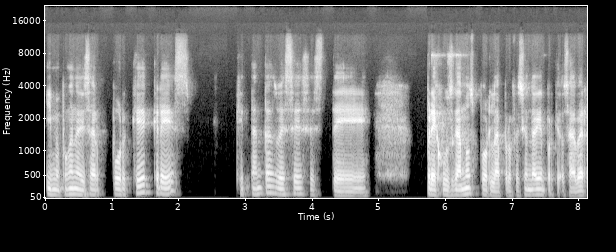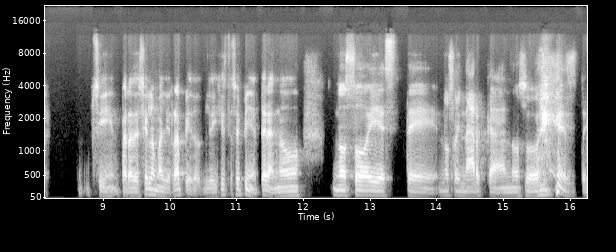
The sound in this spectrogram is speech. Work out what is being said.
y me pongo a analizar, ¿por qué crees que tantas veces este, prejuzgamos por la profesión de alguien? Porque, o sea, a ver, sí, para decirlo mal y rápido, le dijiste soy piñatera, no, no soy, este, no soy narca, no soy este,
